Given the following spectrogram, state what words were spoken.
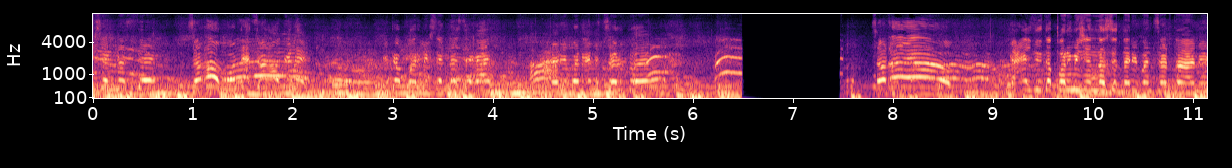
परमिशन नसते. सगळं मोठ्या चढाव दिले. तिथं परमिशन नसते काय? तरी पण आम्ही चढतोय. चढाव! काय तिथं परमिशन नसते तरी पण चढतोय आम्ही.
